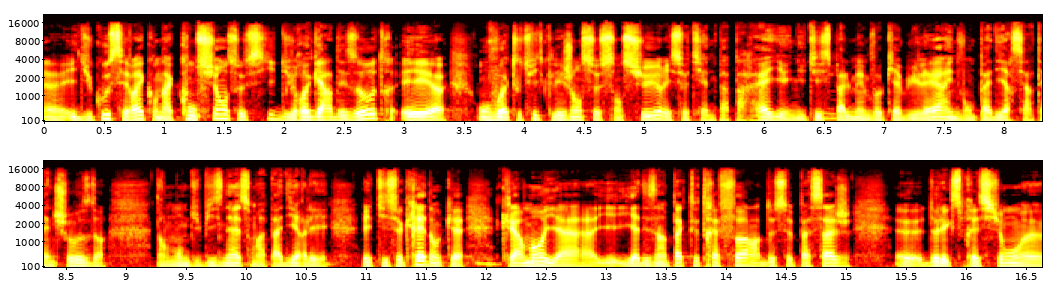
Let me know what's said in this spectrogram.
et du coup, c'est vrai qu'on a conscience aussi du regard des autres et on voit tout de suite que les gens se censurent, ils se tiennent pas pareil, ils n'utilisent pas le même vocabulaire, ils ne vont pas dire certaines choses dans, le monde du business, on va pas dire les, petits secrets. Donc euh, clairement, il y, a, des impacts très forts de ce passage euh, de l'expression euh,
